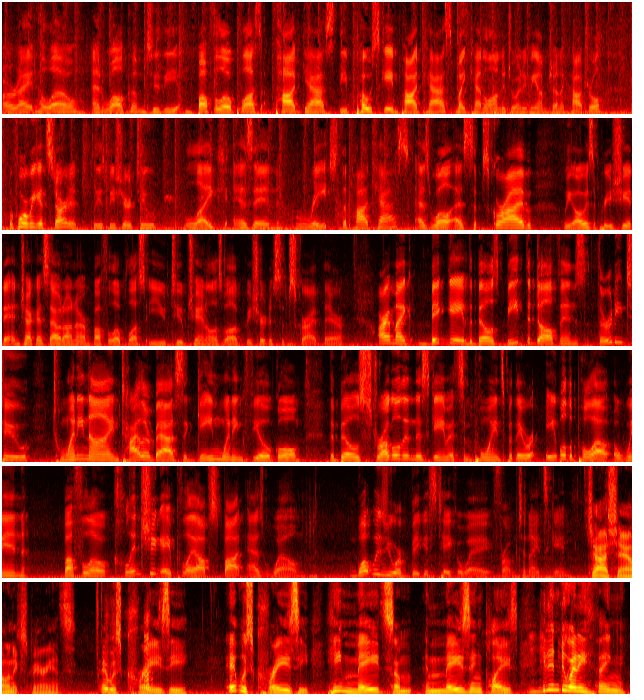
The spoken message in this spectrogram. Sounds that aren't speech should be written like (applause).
All right, hello, and welcome to the Buffalo Plus podcast, the post game podcast. Mike Catalana joining me. I'm Jenna Cottrell. Before we get started, please be sure to like, as in rate the podcast, as well as subscribe. We always appreciate it. And check us out on our Buffalo Plus YouTube channel as well. Be sure to subscribe there. All right, Mike, big game. The Bills beat the Dolphins 32 29. Tyler Bass, a game winning field goal. The Bills struggled in this game at some points, but they were able to pull out a win. Buffalo clinching a playoff spot as well. What was your biggest takeaway from tonight's game? Josh Allen experience. It was crazy. it was crazy. He made some amazing plays. Mm-hmm. He didn't do anything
